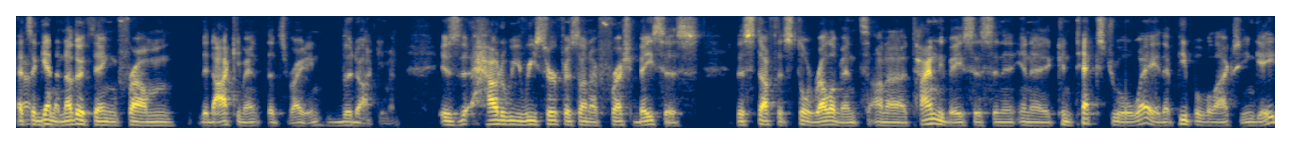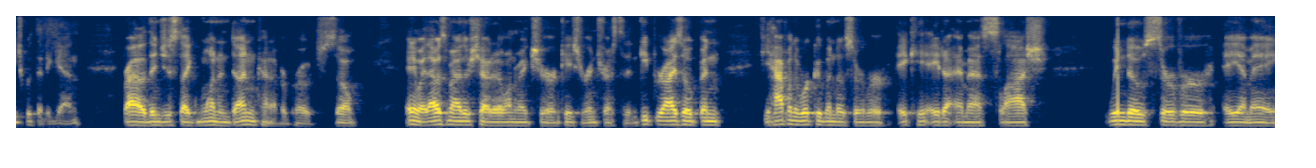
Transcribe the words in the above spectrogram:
that's Yeah. again another thing from the document that's writing the document is that how do we resurface on a fresh basis the stuff that's still relevant on a timely basis and in a contextual way that people will actually engage with it again rather than just like one and done kind of approach so anyway that was my other shout out i want to make sure in case you're interested and keep your eyes open if you happen to work with windows server aka.ms slash windows server ama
